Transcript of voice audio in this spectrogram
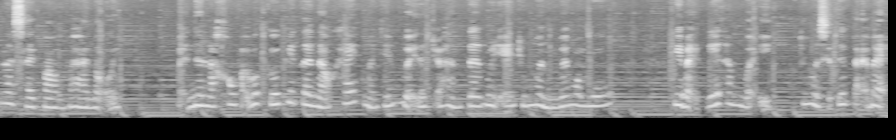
Đó là Sài Gòn và Hà Nội. Vậy nên là không phải bất cứ cái tên nào khác mà chính vị đã trở thành tên của dự án chúng mình với mong muốn. Khi bạn ghé thăm vị chúng mình sẽ tiếp đãi bạn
